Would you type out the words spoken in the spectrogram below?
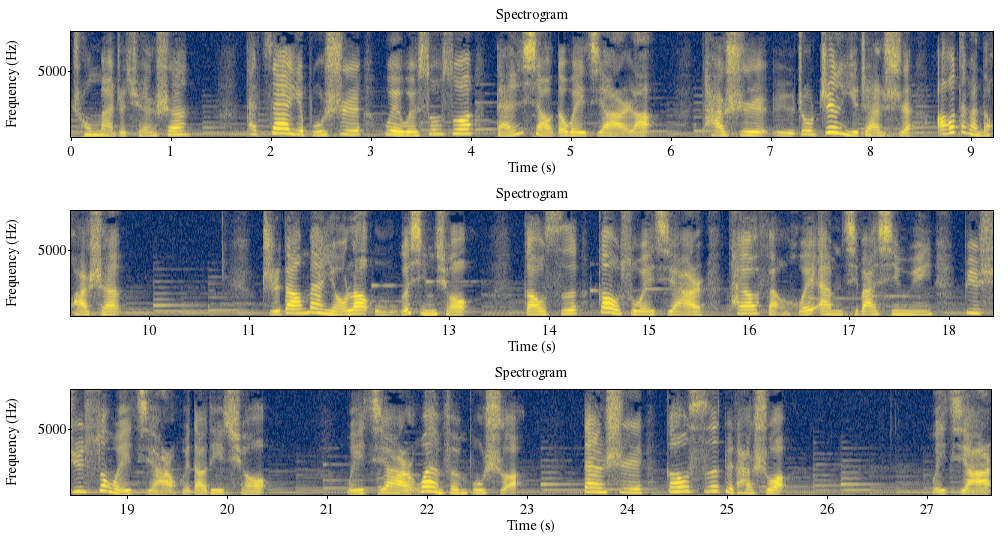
充满着全身。他再也不是畏畏缩缩、胆小的维吉尔了，他是宇宙正义战士奥特曼的化身。直到漫游了五个星球，高斯告诉维吉尔，他要返回 M 七八星云，必须送维吉尔回到地球。维吉尔万分不舍，但是高斯对他说：“维吉尔，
